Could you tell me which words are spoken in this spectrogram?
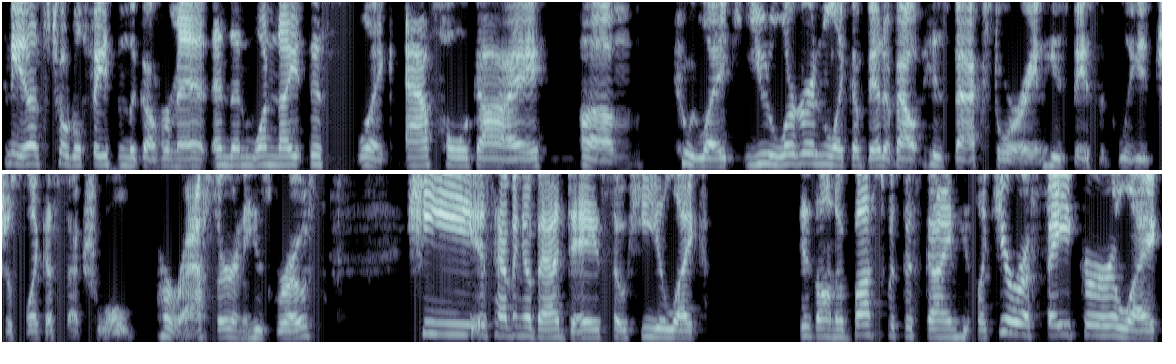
And he has total faith in the government. And then one night, this like asshole guy, um, who like you learn like a bit about his backstory, and he's basically just like a sexual harasser and he's gross. He is having a bad day, so he like is on a bus with this guy and he's like, You're a faker, like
